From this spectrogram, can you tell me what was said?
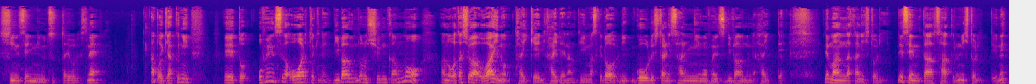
新鮮に映ったようですね。あと逆にえーと、オフェンスが終わるときね、リバウンドの瞬間も、あの私は Y の体型に入れなんて言いますけど、ゴール下に3人オフェンスリバウンドに入って、で、真ん中に1人、で、センターサークルに1人っていうね、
